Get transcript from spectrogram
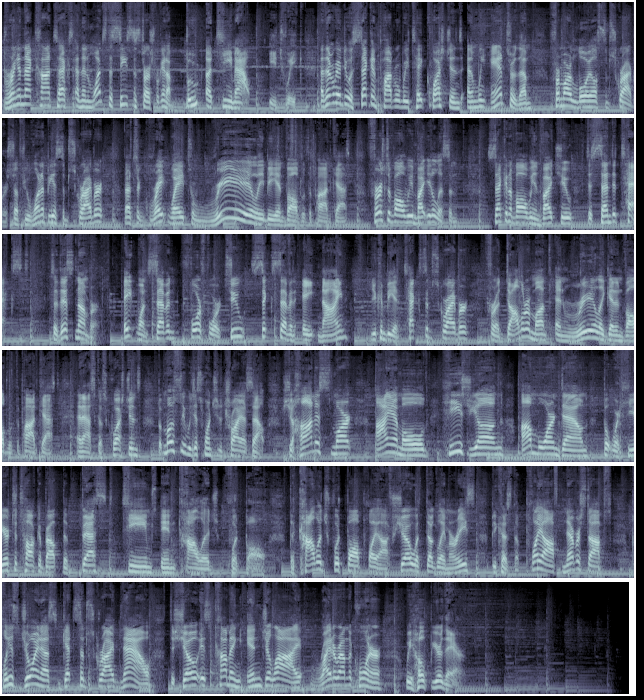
bringing that context, and then once the season starts, we're going to boot a team out each week. And then we're going to do a second pod where we take questions and we answer them from our loyal subscribers. So if you want to be a subscriber, that's a great way to really be involved with the podcast. First of all, we invite you to listen. Second of all, we invite you to send a text to this number 817 442 6789. You can be a tech subscriber for a dollar a month and really get involved with the podcast and ask us questions. But mostly, we just want you to try us out. Shehan is smart. I am old. He's young. I'm worn down. But we're here to talk about the best teams in college football. The College Football Playoff Show with Doug Lesmerises because the playoff never stops. Please join us. Get subscribed now. The show is coming in July, right around the corner. We hope you're there.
